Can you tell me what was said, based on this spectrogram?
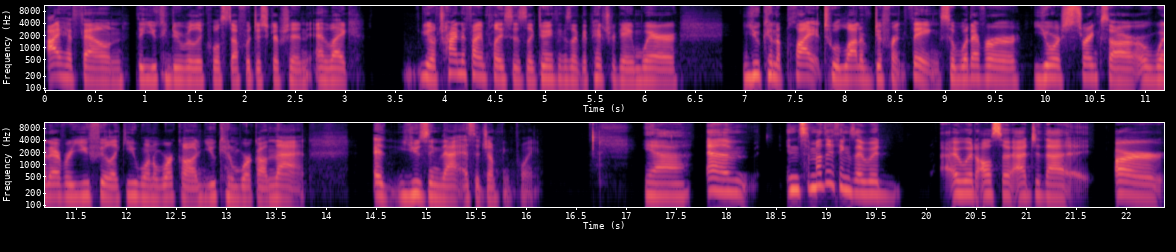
I have found that you can do really cool stuff with description and like you know trying to find places like doing things like the picture game where you can apply it to a lot of different things. So whatever your strengths are or whatever you feel like you want to work on, you can work on that and using that as a jumping point. Yeah. Um and some other things I would I would also add to that are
